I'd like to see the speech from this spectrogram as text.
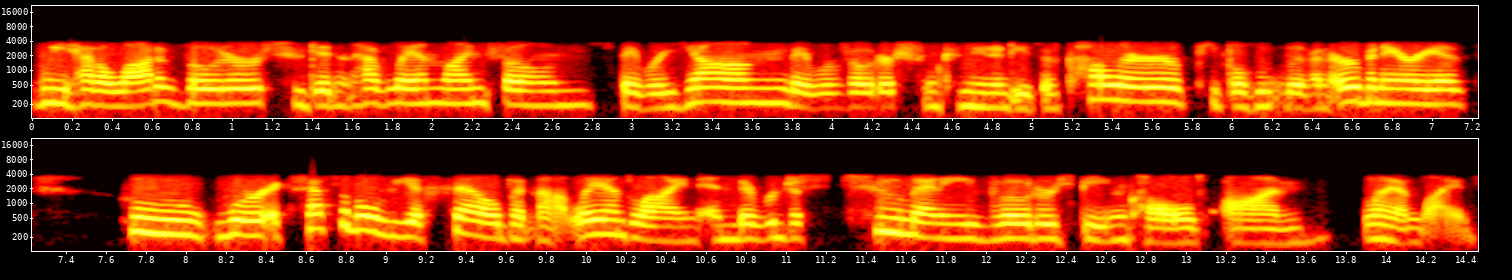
we had a lot of voters who didn't have landline phones. They were young, they were voters from communities of color, people who live in urban areas who were accessible via cell but not landline, and there were just too many voters being called on landlines.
